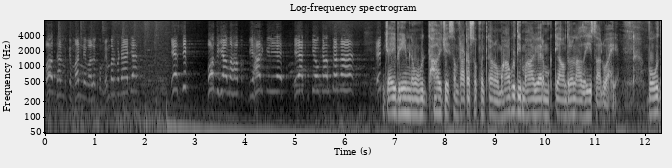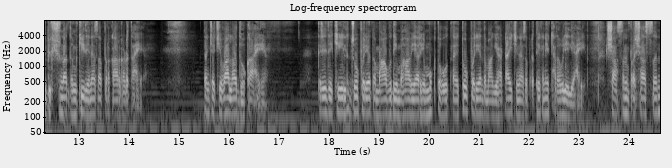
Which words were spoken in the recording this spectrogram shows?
बौद्ध धर्म के मानने वालों को मेंबर बनाया जाए। ये सिर्फ़ बौद्ध या बिहार के लिए एक्ट क्यों काम कर रहा है? जय भीम नमो जय सम्राट अशोक मित्रांनो महाबोधी महाविहार मुक्ती आंदोलन आजही चालू आहे. बौद्ध भिक्षूंना धमकी देण्याचा प्रकार घडत आहे. त्यांच्या जीवाला धोका आहे. तरी देखील जोपर्यंत महाबोधी महाविहार हे मुक्त होत नाही तोपर्यंत मागे हटायची नाही प्रत्येकाने ठरवलेले आहे. शासन प्रशासन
